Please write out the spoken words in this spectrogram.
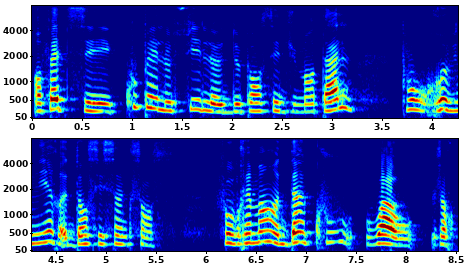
En fait, c'est couper le fil de pensée du mental pour revenir dans ses cinq sens. Faut vraiment d'un coup, waouh, genre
